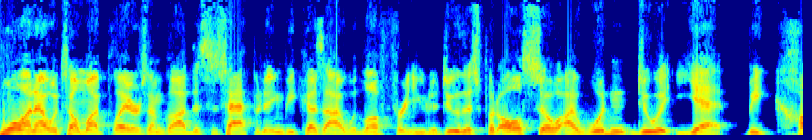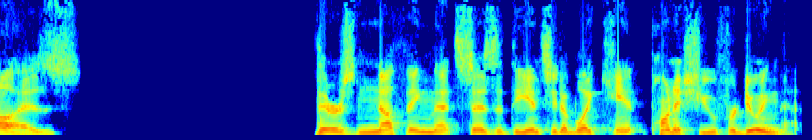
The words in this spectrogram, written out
one, I would tell my players I'm glad this is happening because I would love for you to do this, but also I wouldn't do it yet because there's nothing that says that the NCAA can't punish you for doing that.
